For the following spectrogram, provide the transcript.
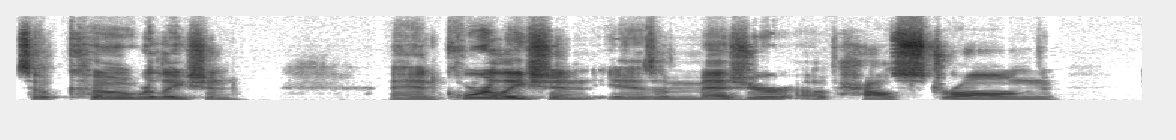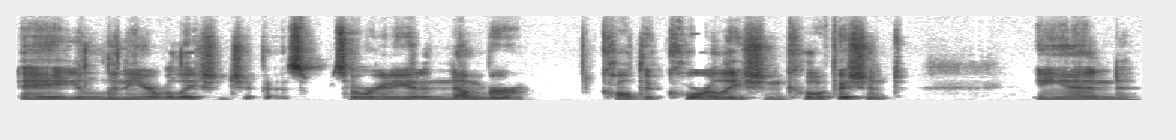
so correlation. And correlation is a measure of how strong a linear relationship is. So we're going to get a number called the correlation coefficient. And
